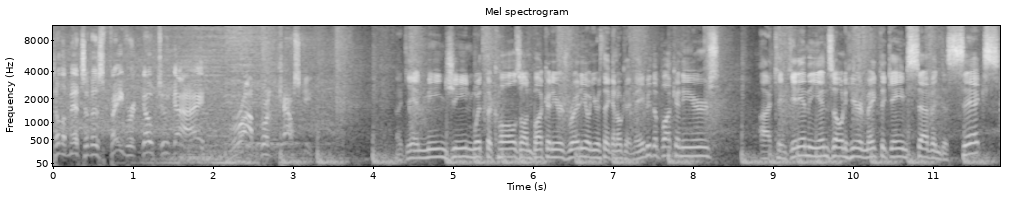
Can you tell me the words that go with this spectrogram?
to the midst of his favorite go to guy, Rob Gronkowski. Again, Mean Gene with the calls on Buccaneers radio, and you're thinking, okay, maybe the Buccaneers uh, can get in the end zone here and make the game seven to six.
